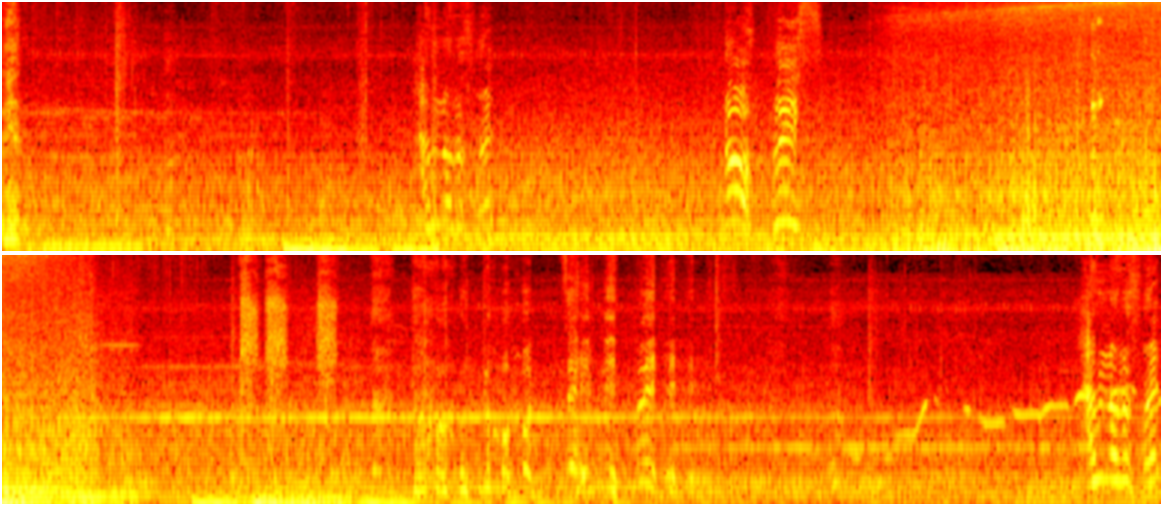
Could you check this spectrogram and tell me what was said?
Here. I'm not afraid. No, please! Lord, save me, please. I'm not afraid.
